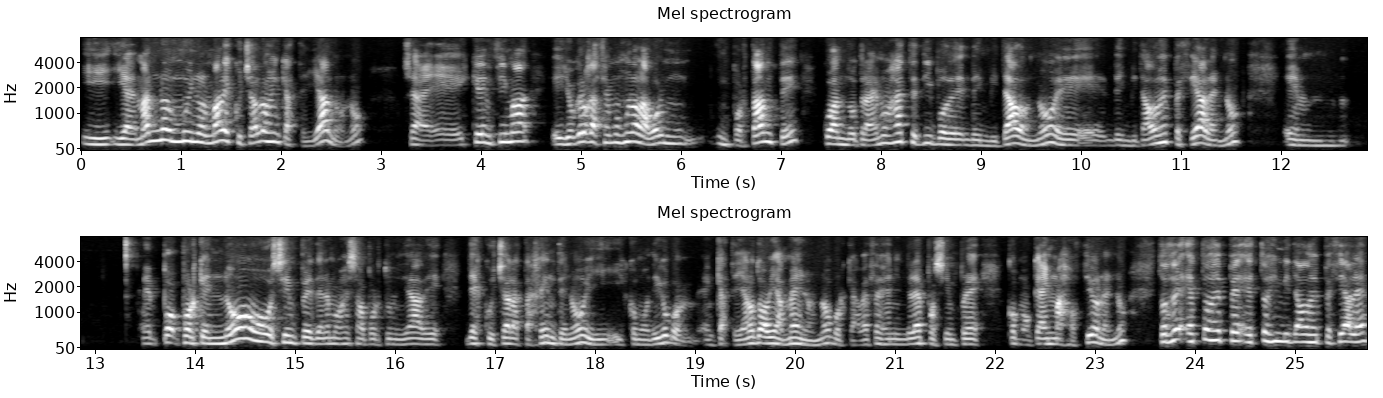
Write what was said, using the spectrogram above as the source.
y, además no es muy normal escucharlos en castellano, ¿no? O sea, es que encima eh, yo creo que hacemos una labor importante cuando traemos a este tipo de, invitados, ¿no? de invitados especiales, ¿no? Em, eh, porque no siempre tenemos esa oportunidad de, escuchar a esta gente, ¿no? Y, como digo, pues en castellano todavía menos, ¿no? Porque a veces en inglés pues siempre como que hay más opciones, ¿no? Entonces, estos, estos invitados especiales,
